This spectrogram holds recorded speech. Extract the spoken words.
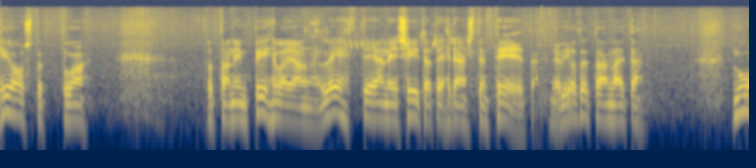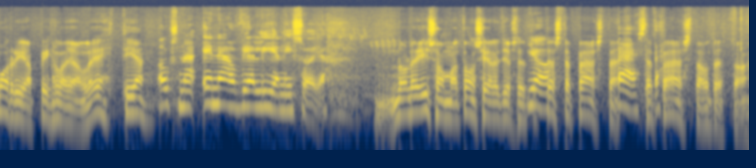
hiostettua tota, niin pihlajan lehteä, niin siitä tehdään sitten teetä. Eli otetaan näitä nuoria pihlajan lehtiä. Onko nämä enää on vielä liian isoja? No ne isommat on siellä tietysti, että Joo. tästä päästä, Päästä. Tästä päästä otetaan.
